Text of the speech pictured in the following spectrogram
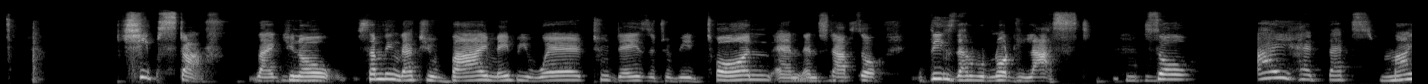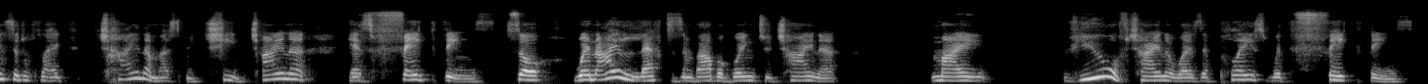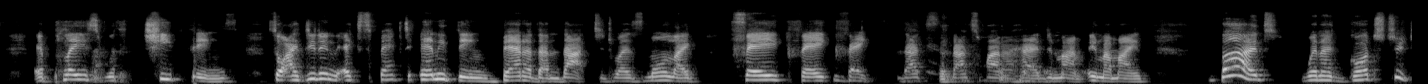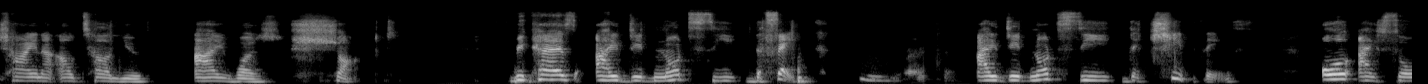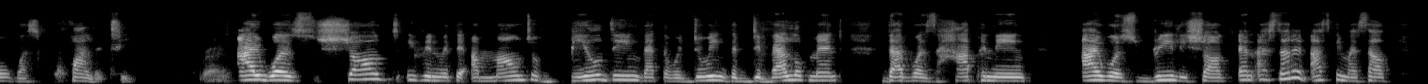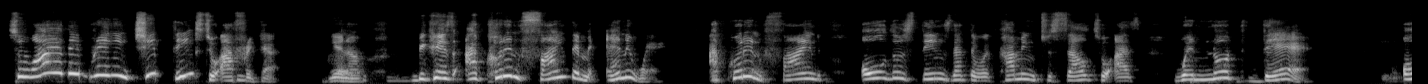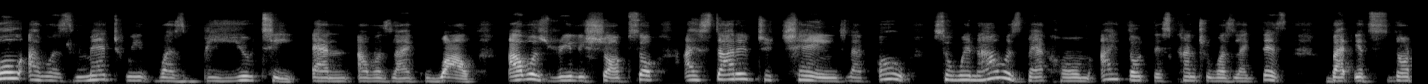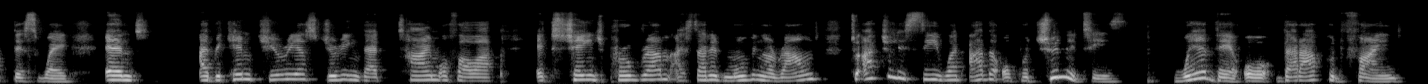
cheap stuff, like, you know, something that you buy, maybe wear two days, it will be torn and, and mm-hmm. stuff. So things that would not last. Mm-hmm. So I had that mindset of like, China must be cheap. China has fake things. So when I left Zimbabwe going to China, my view of China was a place with fake things, a place with cheap things. So I didn't expect anything better than that. It was more like fake, fake, fake. That's that's what I had in my in my mind. But when I got to China, I'll tell you, I was shocked because I did not see the fake. Mm. I did not see the cheap things. All I saw was quality. Right. I was shocked even with the amount of building that they were doing, the development that was happening. I was really shocked. And I started asking myself, so why are they bringing cheap things to Africa? You know, because I couldn't find them anywhere. I couldn't find all those things that they were coming to sell to us were not there. All I was met with was beauty. And I was like, wow, I was really shocked. So I started to change like, oh, so when I was back home, I thought this country was like this, but it's not this way. And I became curious during that time of our exchange program, I started moving around to actually see what other opportunities were there or that I could find.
